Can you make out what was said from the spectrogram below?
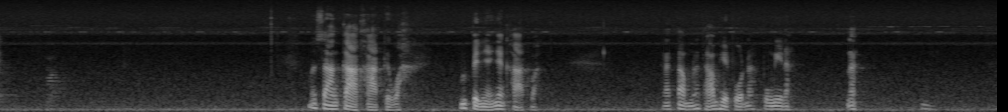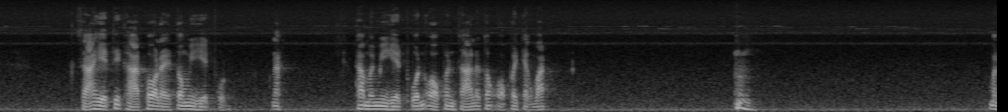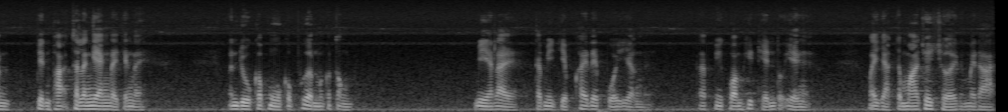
มันสร้างกาขาดเลยวะมันเป็นอย่างยังขาดวะนะตั้มนะถามเหตุผลนะพรุ่งนี้นะนะสาเหตุที่ขาดเพราะอะไรต้องมีเหตุผลนะถ้ามันมีเหตุผลออกพรรษาแล้วต้องออกไปจากวัด มันเป็นพระชะละแงงได้จังไหนมันอยู่กับหมู่กับเพื่อนมันก็ต้อง มีอะไร ถ้ามีเจ็บไข้ได้ป่วยอย่างหนึ่งถ้ามีความคิดเห็นตัวเองไม่อยากจะมาเฉยๆไม่ได้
